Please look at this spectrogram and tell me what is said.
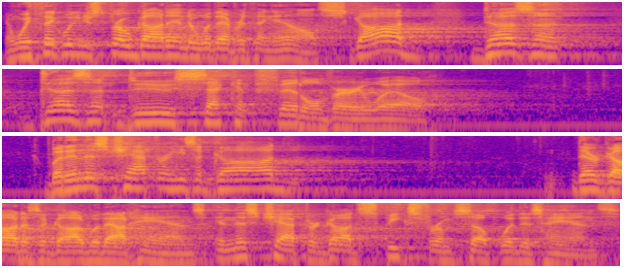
And we think we can just throw God into with everything else. God doesn't, doesn't do second fiddle very well. But in this chapter, he's a God. Their God is a God without hands. In this chapter, God speaks for himself with his hands.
